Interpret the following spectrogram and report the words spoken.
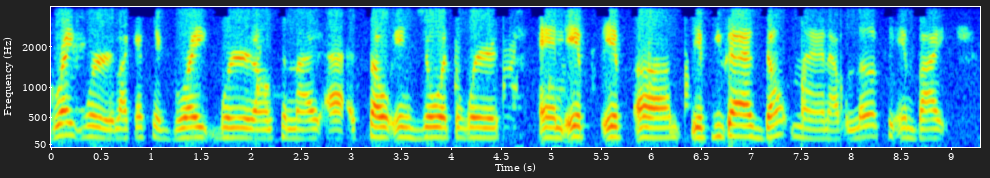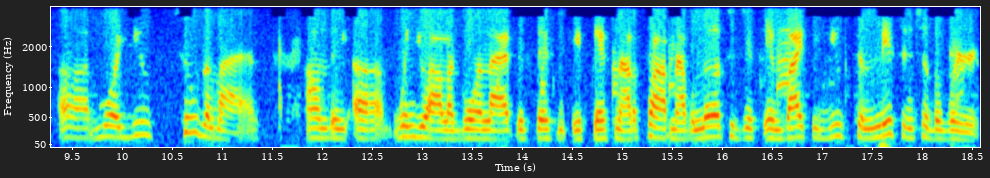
great word, like I said, great word on tonight. I so enjoyed the word, and if if um, if you guys don't mind, I would love to invite uh, more youth to the live on the uh, when you all are going live. If that's if that's not a problem, I would love to just invite the youth to listen to the word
